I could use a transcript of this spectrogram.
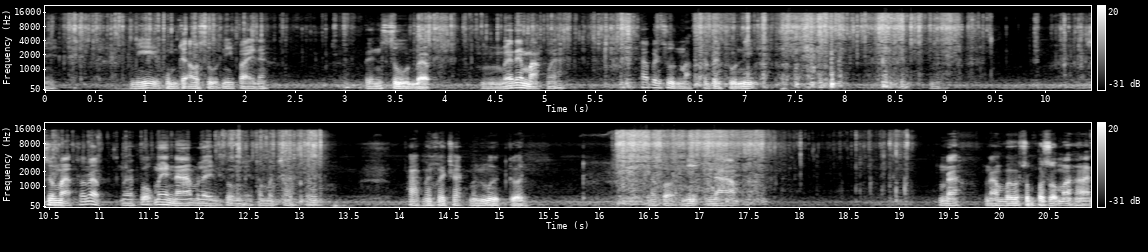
นี่นี่ผมจะเอาสูตรนี้ไปนะ เป็นสูตรแบบไม่ได้หมักนะ ถ้าเป็นสูตรหมักจะเป็นสูตรนี้สูตรหมักสำหรับพวกแม่น้ำอะไรพวกนี้ธรรมชาติภาพไม่ค่อยชัดมันมืดเกิน แล้วก็นี่น้ำ นะน้ำผสมผสมอาหาร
